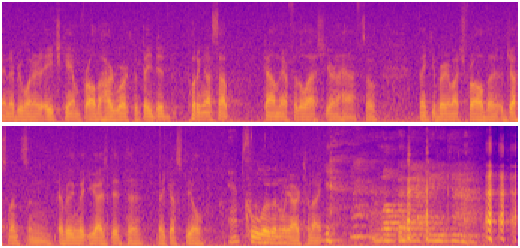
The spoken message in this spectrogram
and everyone at HCAM for all the hard work that they did putting us up down there for the last year and a half. So thank you very much for all the adjustments and everything that you guys did to make us feel cooler than we are tonight. Welcome back anytime.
